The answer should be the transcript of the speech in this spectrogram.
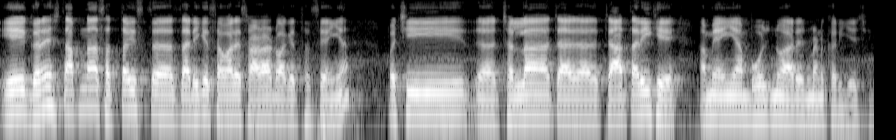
એ ગણેશ સ્થાપના સત્તાવીસ તારીખે સવારે સાડા આઠ વાગે થશે અહીંયા. પછી છેલ્લા ચાર તારીખે અમે અહીંયા ભોજનું અરેન્જમેન્ટ કરીએ છીએ.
